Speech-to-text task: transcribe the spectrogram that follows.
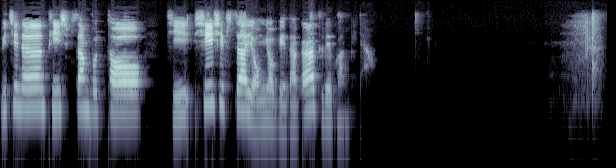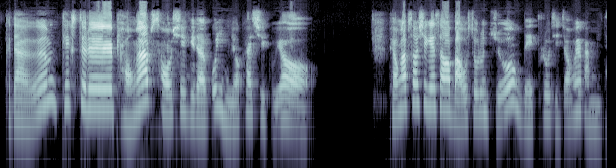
위치는 B13부터 D, C14 영역에다가 드래그합니다. 그 다음 텍스트를 병합 서식이라고 입력하시고요. 병합 서식에서 마우스 오른쪽 매크로 지정을 갑니다.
